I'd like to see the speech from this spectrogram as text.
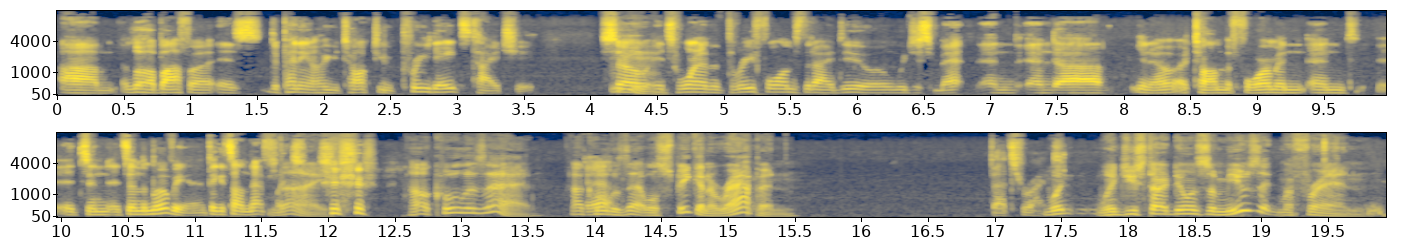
Um, Liuhebafa is, depending on who you talk to, predates Tai Chi. So Hmm. it's one of the three forms that I do, and we just met, and and uh, you know, I taught him the form, and and it's in it's in the movie. I think it's on Netflix. How cool is that? How cool Yeah. is that? Well, speaking of rapping, That's right. when when'd you start doing some music, my friend?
